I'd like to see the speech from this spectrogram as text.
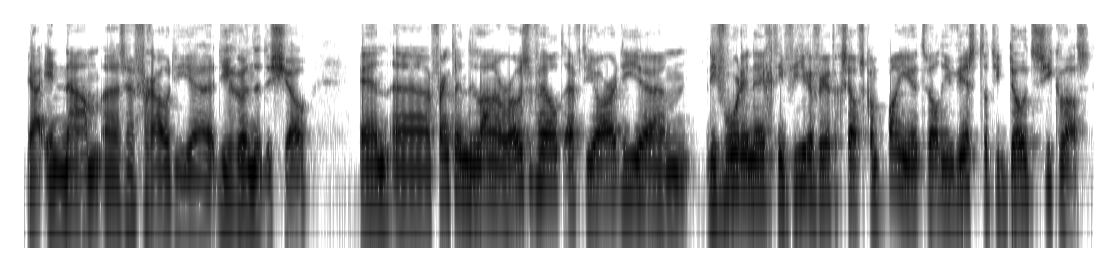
ja, in naam. zijn vrouw die, die runde de show. En Franklin Delano Roosevelt, FDR, die, um, die voerde in 1944 zelfs campagne terwijl hij wist dat hij doodziek was.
